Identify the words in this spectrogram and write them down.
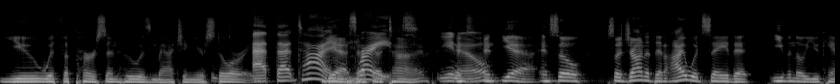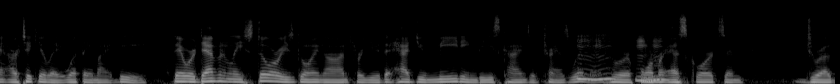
you with the person who is matching your story At that time. Yes, right. at that time. You know. and, yeah, and so so Jonathan, I would say that even though you can't articulate what they might be, there were definitely stories going on for you that had you meeting these kinds of trans women Mhm, who are former mhm. escorts and drug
